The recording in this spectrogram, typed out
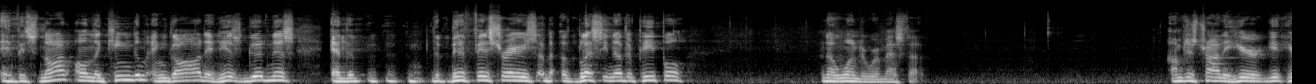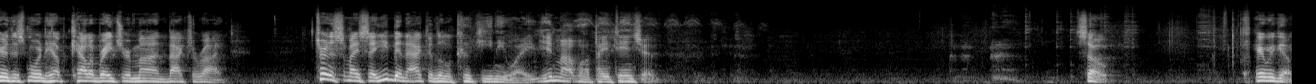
If it's not on the kingdom and God and His goodness and the, the beneficiaries of, of blessing other people, no wonder we're messed up. I'm just trying to hear, get here this morning to help calibrate your mind back to right. Turn to somebody and say, You've been acting a little kooky anyway. You might want to pay attention. So, here we go.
